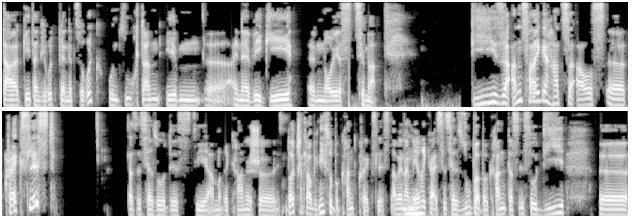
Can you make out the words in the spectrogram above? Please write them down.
da geht dann die Rückblende zurück und sucht dann eben äh, einer WG ein neues Zimmer. Diese Anzeige hat sie aus äh, Craigslist. Das ist ja so das, die amerikanische, ist in Deutschland glaube ich nicht so bekannt, Craigslist, aber in Mhm. Amerika ist es ja super bekannt. Das ist so die, äh,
